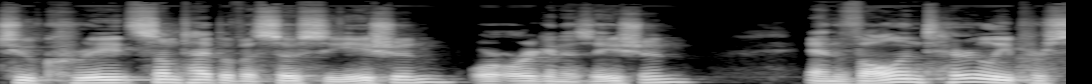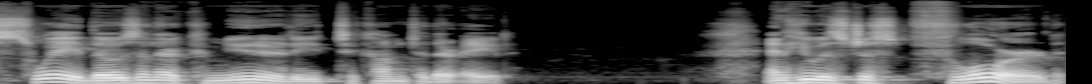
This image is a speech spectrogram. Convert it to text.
to create some type of association or organization and voluntarily persuade those in their community to come to their aid. And he was just floored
